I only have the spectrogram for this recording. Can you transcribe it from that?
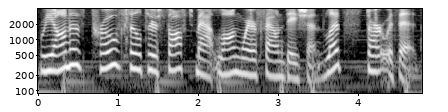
Rihanna's Pro Filter Soft Matte Longwear Foundation. Let's start with it.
